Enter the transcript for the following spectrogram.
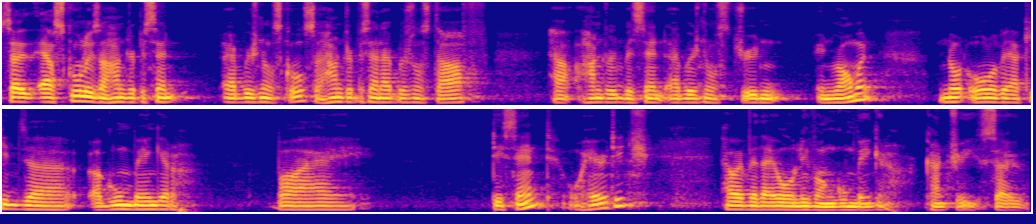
so our school is 100% Aboriginal school, so 100% Aboriginal staff, 100% Aboriginal student enrolment. Not all of our kids are, are Gumbaynggirr by descent or heritage. However, they all live on Gumbaynggirr country. So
